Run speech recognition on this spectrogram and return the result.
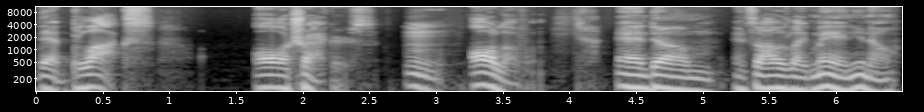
that blocks all trackers, Mm. all of them, and um, and so I was like, man, you know,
